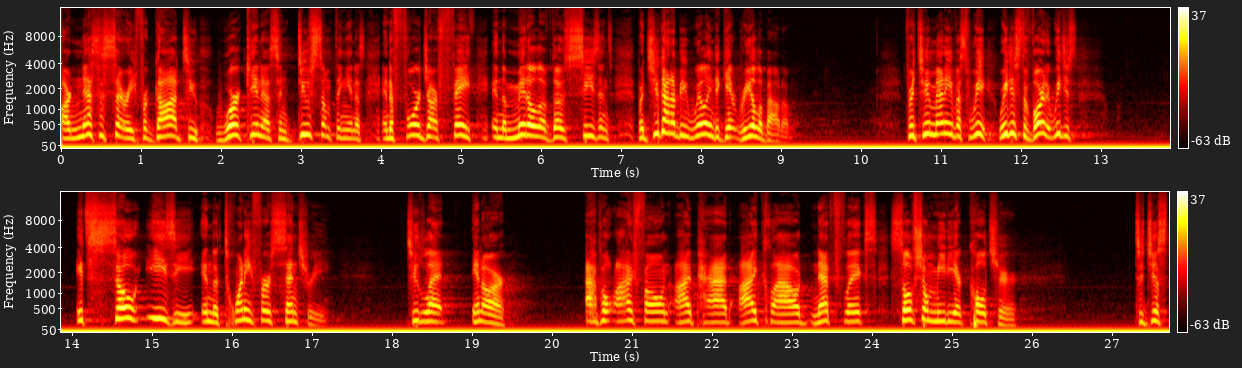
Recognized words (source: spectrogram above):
are necessary for God to work in us and do something in us and to forge our faith in the middle of those seasons. But you got to be willing to get real about them. For too many of us, we, we just avoid it. We just, it's so easy in the 21st century to let in our Apple iPhone, iPad, iCloud, Netflix, social media culture to just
